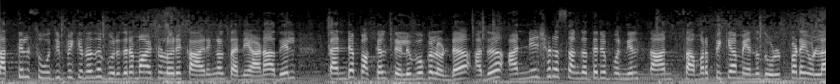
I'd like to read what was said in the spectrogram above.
കത്തിൽ സൂചിപ്പിക്കുന്നത് ഗുരുതരമായിട്ടുള്ള ഒരു കാര്യങ്ങൾ തന്നെയാണ്. അതിൽ തന്റെ പക്കൽ തെളിവുകളുണ്ട്. അത് അന്വേഷണ സംഘത്തിന് മുന്നിൽ താൻ സമർപ്പിക്കാം എന്നതുൾപ്പെടെയുള്ള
